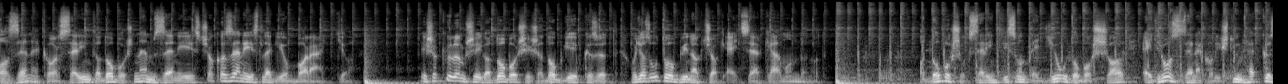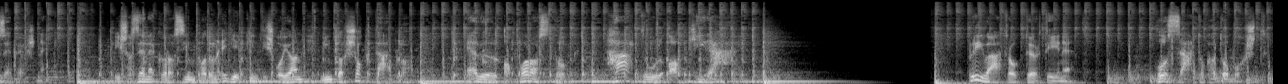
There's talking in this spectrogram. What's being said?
A zenekar szerint a dobos nem zenész, csak a zenész legjobb barátja. És a különbség a dobos és a dobgép között, hogy az utóbbinak csak egyszer kell mondanod. A dobosok szerint viszont egy jó dobossal egy rossz zenekar is tűnhet közepesnek. És a zenekar a színpadon egyébként is olyan, mint a saktábla. Elől a parasztok, hátul a király. Privát rock történet. Hozzátok a dobost!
